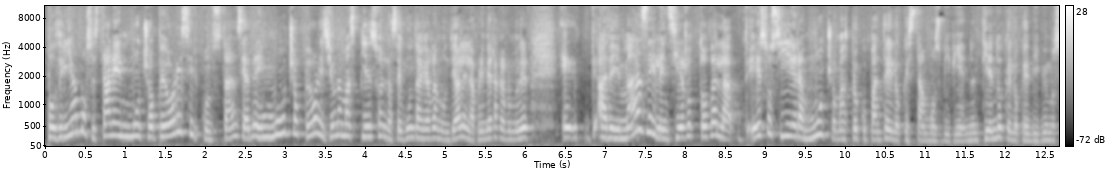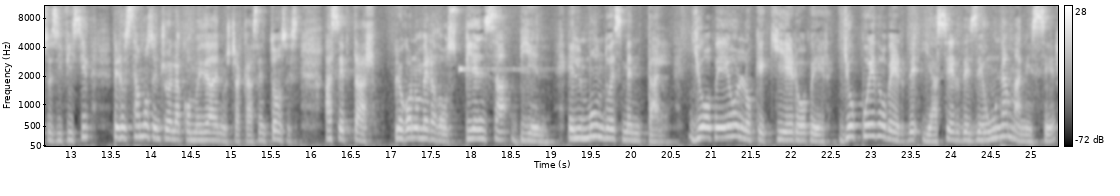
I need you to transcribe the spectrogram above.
Podríamos estar en mucho peores circunstancias, en mucho peores. Yo nada más pienso en la Segunda Guerra Mundial, en la Primera Guerra Mundial. Eh, además del encierro, toda la, eso sí era mucho más preocupante de lo que estamos viviendo. Entiendo que lo que vivimos es difícil, pero estamos dentro de la comodidad de nuestra casa. Entonces, aceptar. Luego, número dos, piensa bien. El mundo es mental. Yo veo lo que quiero ver. Yo puedo ver y hacer desde un amanecer,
